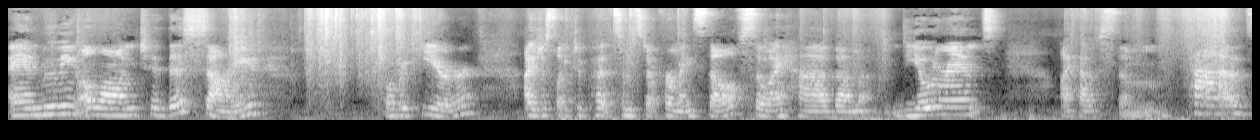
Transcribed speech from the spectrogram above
And moving along to this side, over here, I just like to put some stuff for myself. So I have um, deodorant, I have some pads,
